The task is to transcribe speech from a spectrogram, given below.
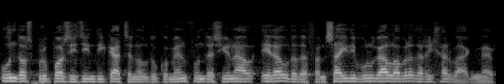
un dels propòsits indicats en el document fundacional era el de defensar i divulgar l'obra de Richard Wagner.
